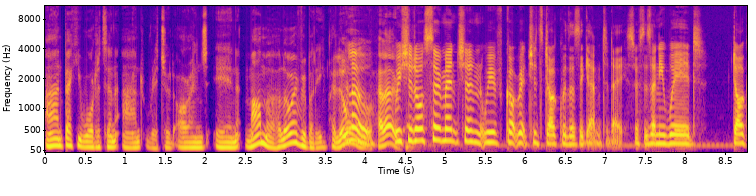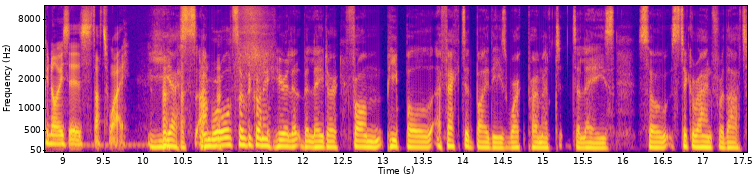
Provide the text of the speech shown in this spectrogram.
and Becky Waterton and Richard Orange in Malmo. Hello, everybody. Hello. Hello. Hello. We should also mention we've got Richard's dog with us again today. So if there's any weird dog noises, that's why. yes, and we're also going to hear a little bit later from people affected by these work permit delays. So stick around for that.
